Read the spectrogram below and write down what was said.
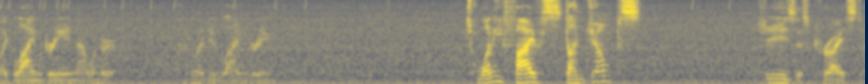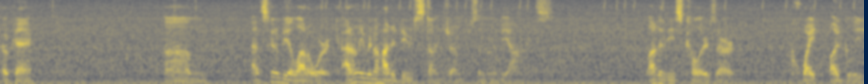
Like lime green. I wonder, how do I do lime green? 25 stunt jumps? Jesus Christ. Okay. That's gonna be a lot of work. I don't even know how to do stunt jumps, I'm gonna be honest. A lot of these colors are quite ugly.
